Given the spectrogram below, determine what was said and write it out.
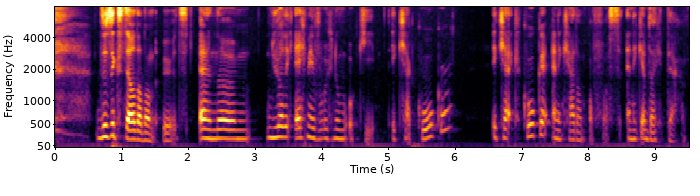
dus ik stel dat dan uit. En um, nu had ik echt mij voorgenomen, oké, ik ga koken. Ik ga, koken en ik ga dan afwassen. En ik heb dat gedaan.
